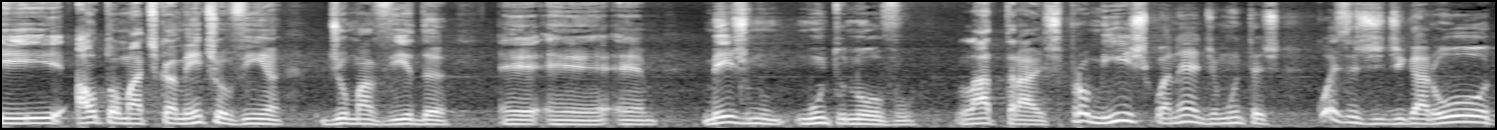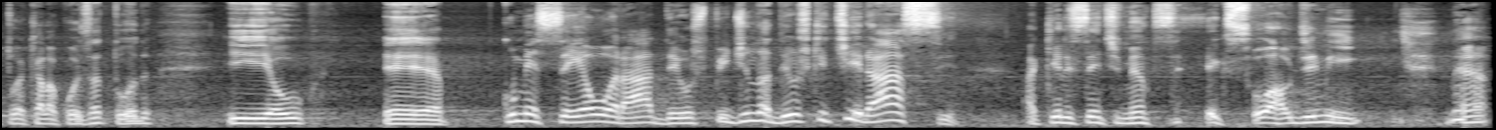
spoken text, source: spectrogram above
e automaticamente eu vinha de uma vida, é, é, é, mesmo muito novo, lá atrás, promíscua, né, de muitas coisas de, de garoto, aquela coisa toda. E eu é, comecei a orar a Deus, pedindo a Deus que tirasse aquele sentimento sexual de mim, né?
